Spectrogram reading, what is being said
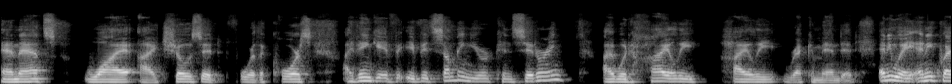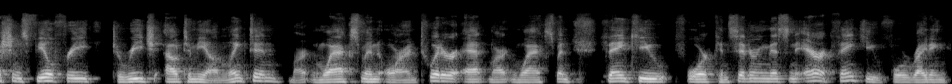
and that's why I chose it for the course. I think if, if it's something you're considering, I would highly, highly recommend it. Anyway, any questions, feel free to reach out to me on LinkedIn, Martin Waxman, or on Twitter at Martin Waxman. Thank you for considering this. And Eric, thank you for writing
